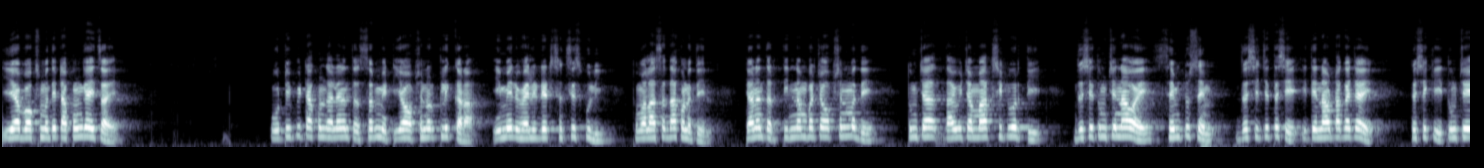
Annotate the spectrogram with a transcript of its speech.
या बॉक्समध्ये टाकून घ्यायचा आहे. ओ टी पी टाकून झाल्यानंतर सबमिट या ऑप्शनवर क्लिक करा. ईमेल व्हॅलिडेट सक्सेसफुली तुम्हाला असं दाखवण्यात येईल. त्यानंतर तीन नंबरच्या ऑप्शनमध्ये तुमच्या दहावीच्या मार्कशीटवरती जसे तुमचे नाव आहे सेम टू सेम जसेचे तसे इथे नाव टाकायचे आहे. जसे की तुमचे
